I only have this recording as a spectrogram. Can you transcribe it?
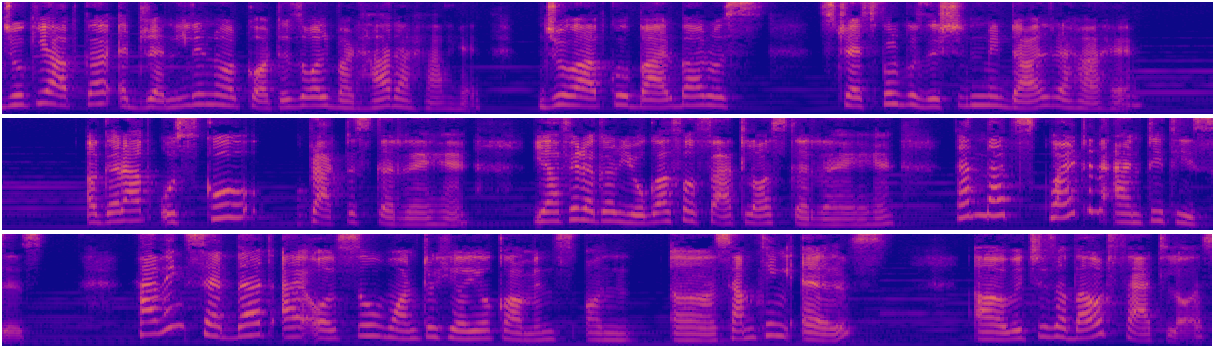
जो कि आपका एड्रेनलिन और कॉर्टिजोल बढ़ा रहा है, जो आपको बार बार उस स्ट्रेसफुल पोजीशन में डाल रहा है, अगर आप उसको प्रैक्टिस कर रहे हैं या फिर अगर योगा फॉर फैट लॉस कर रहे हैं then that's quite an antithesis Having said that, I also want to hear your comments on uh, something else is about fat loss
